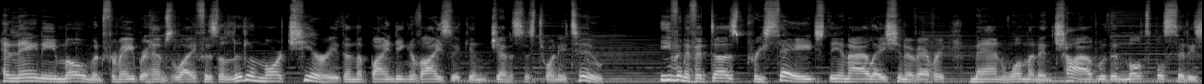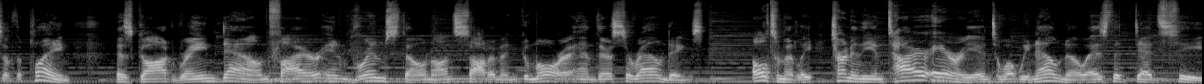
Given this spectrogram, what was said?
Hineni moment from Abraham's life is a little more cheery than the binding of Isaac in Genesis 22, even if it does presage the annihilation of every man, woman, and child within multiple cities of the plain, as God rained down fire and brimstone on Sodom and Gomorrah and their surroundings, ultimately turning the entire area into what we now know as the Dead Sea,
